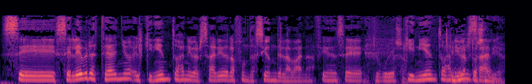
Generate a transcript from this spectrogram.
Se celebra este año el 500 aniversario de la Fundación de La Habana. Fíjense, 500, aniversarios.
